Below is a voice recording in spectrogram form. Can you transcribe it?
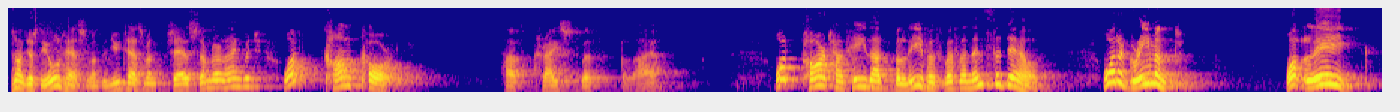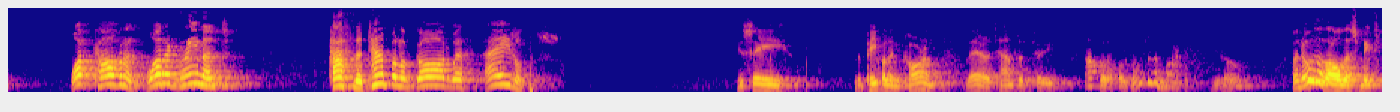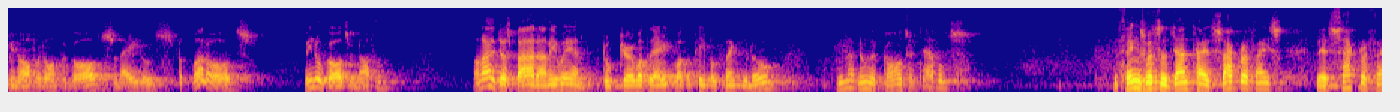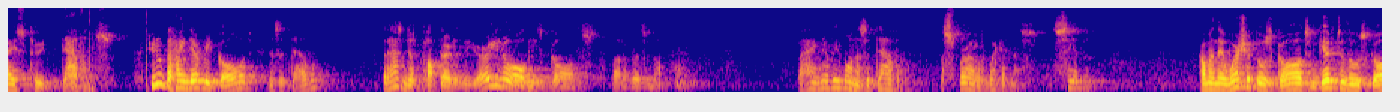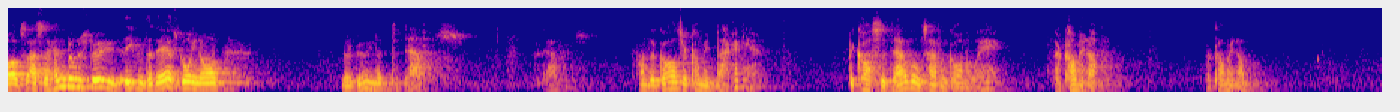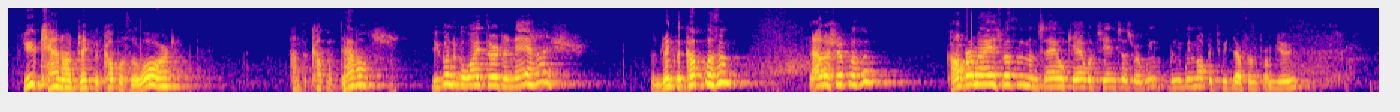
It's not just the Old Testament, the New Testament says similar language. What concord hath Christ with Belial? What part hath he that believeth with an infidel? What agreement? What league? What covenant, what agreement hath the temple of God with idols? You see, the people in Corinth there attempted to, ah, well, we'll go to the market, you know. We know that all this meat's been offered unto gods and idols, but what odds? We know gods are nothing. And I'll just buy it anyway and don't care what the, what the people think, you know. Do you not know that gods are devils? The things which the Gentiles sacrifice, they sacrifice to devils. Do you know behind every god is a devil? It hasn't just popped out of the air. You know all these gods that have risen up. Behind every one is a devil, a spirit of wickedness, Satan. And when they worship those gods and give to those gods, as the Hindus do, even today it's going on, they're doing it to devils. Devils. And the gods are coming back again. Because the devils haven't gone away. They're coming up. They're coming up. You cannot drink the cup of the Lord and the cup of devils. You're going to go out there to Nahash and drink the cup with them, fellowship with them, compromise with them, and say, okay, we'll change this, we'll, we'll not be too different from you.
